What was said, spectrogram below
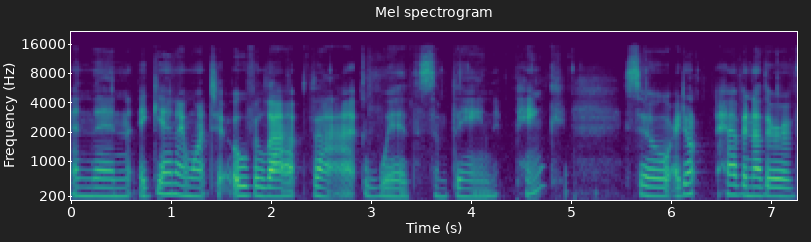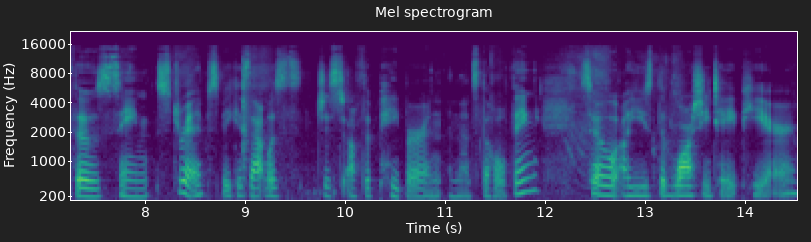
And then again I want to overlap that with something pink. So I don't have another of those same strips because that was just off the paper and, and that's the whole thing. So I'll use the washi tape here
